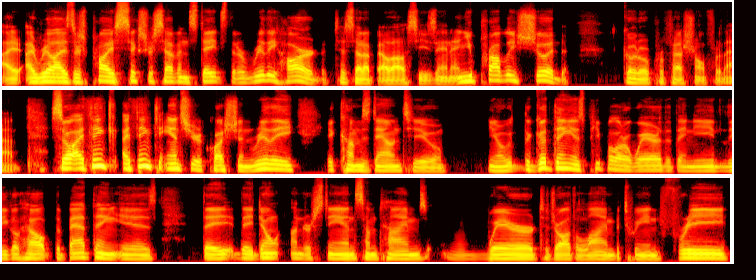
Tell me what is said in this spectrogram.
I, I realize there's probably six or seven states that are really hard to set up LLCs in, and you probably should go to a professional for that. So I think I think to answer your question, really it comes down to, you know, the good thing is people are aware that they need legal help. The bad thing is they they don't understand sometimes where to draw the line between free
